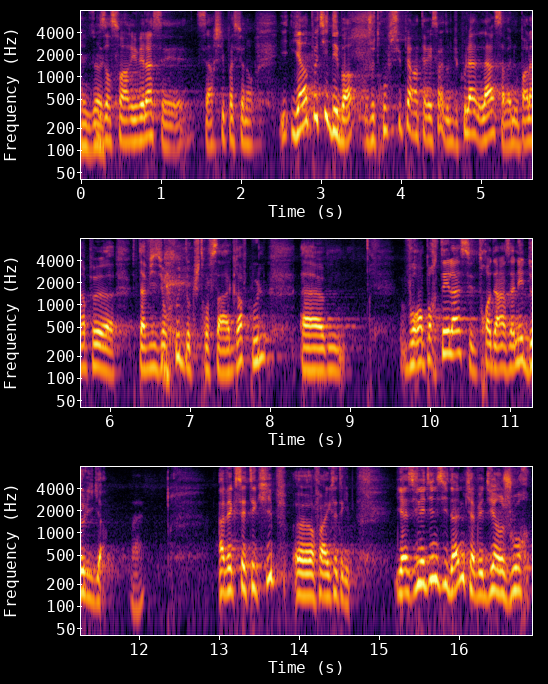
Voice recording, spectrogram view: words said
ils en sont arrivés là, c'est archi passionnant. Il y a un petit débat, je trouve super intéressant. Et donc, du coup, là, là ça va nous parler un peu de euh, ta vision foot. Donc, je trouve ça grave cool. Euh, vous remportez, là, ces trois dernières années, deux Ligas. Avec cette équipe, enfin, avec cette équipe. Il y a Zinedine Zidane qui avait dit un jour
